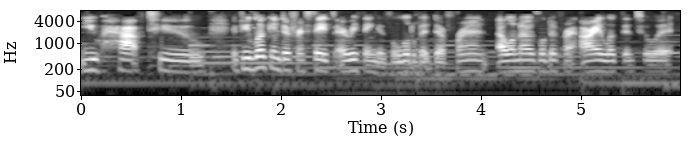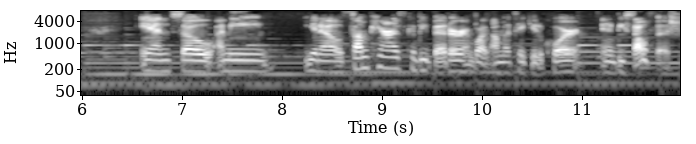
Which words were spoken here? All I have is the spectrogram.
you have to, if you look in different states, everything is a little bit different. Illinois is a little different. I looked into it. And so, I mean, you know, some parents can be better and be like, I'm going to take you to court and be selfish.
